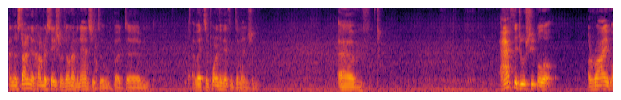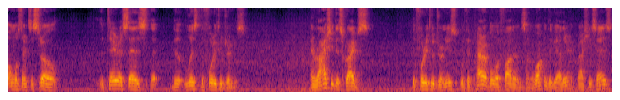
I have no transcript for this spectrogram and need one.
I'm starting a conversation which I don't have an answer to, but um, but it's an important thing I think to mention. Um, after Jewish people arrive almost in Israel, the Torah says that the list the forty-two journeys, and Rashi describes the 42 journeys with a parable of father and son walking together, Rashi says,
